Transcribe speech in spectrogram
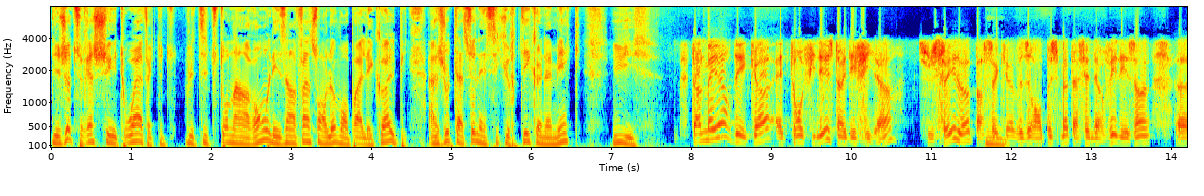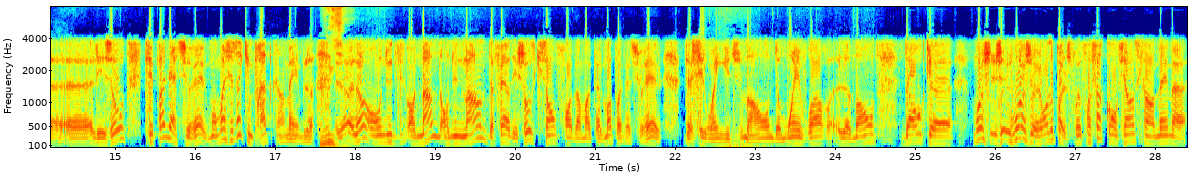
déjà, tu restes chez toi, fait que tu, tu, tournes en rond, les enfants sont là, vont pas à l'école, puis ajoute à ça l'insécurité économique. Dans le meilleur des cas, être confiné, c'est un défi, hein? Tu le sais, là, parce hmm. que, veut dire, on peut se mettre à s'énerver les uns euh, euh, les autres. C'est pas naturel. Moi, moi c'est ça qui me frappe quand même. Là, là, on nous on demande, on nous demande de faire des choses qui sont fondamentalement pas naturelles, de s'éloigner du monde, de moins voir le monde. Donc, euh, moi, je, moi, je, on n'a pas le choix. Il faut faire confiance quand même à,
